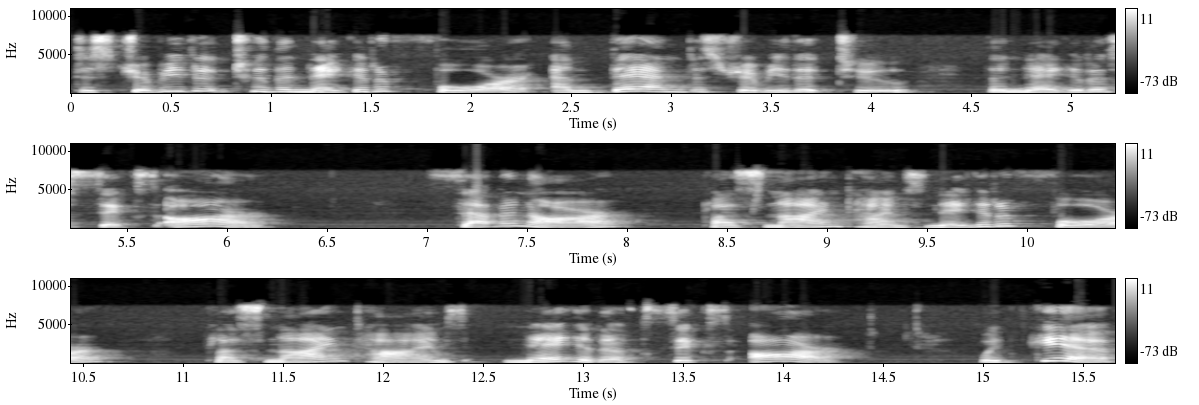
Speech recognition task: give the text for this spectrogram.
distribute it to the negative 4, and then distribute it to the negative 6r. 7r plus 9 times negative 4 plus 9 times negative 6r would give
